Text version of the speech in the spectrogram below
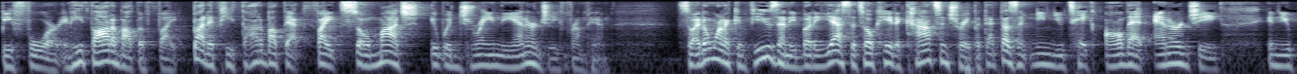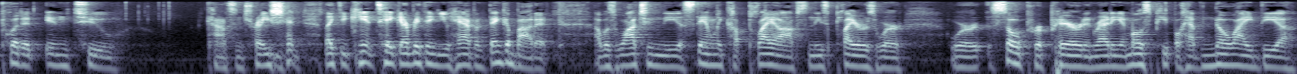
before, and he thought about the fight. But if he thought about that fight so much, it would drain the energy from him. So I don't want to confuse anybody. Yes, it's okay to concentrate, but that doesn't mean you take all that energy and you put it into concentration. Like you can't take everything you have and think about it. I was watching the uh, Stanley Cup playoffs and these players were were so prepared and ready and most people have no idea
